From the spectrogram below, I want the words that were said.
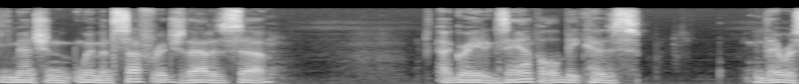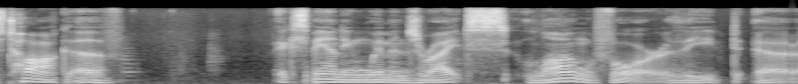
you mentioned women's suffrage, that is uh, a great example because there was talk of expanding women's rights long before the uh,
